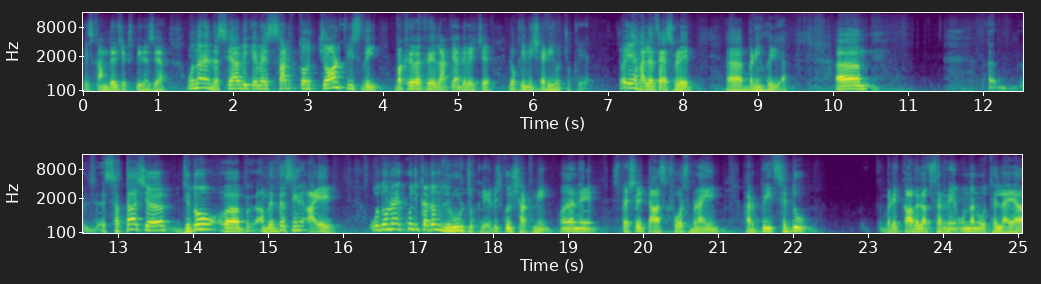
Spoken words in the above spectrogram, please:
ਇਸ ਕੰਮ ਦੇ ਵਿੱਚ ਐਕਸਪੀਰੀਅੰਸ ਆ। ਉਹਨਾਂ ਨੇ ਦੱਸਿਆ ਵੀ ਕਿਵੇਂ 60 ਤੋਂ 64% ਦੀ ਵੱਖਰੇ ਵੱਖਰੇ ਇਲਾਕਿਆਂ ਦੇ ਵਿੱਚ ਲੋਕੀ ਨਸ਼ੇੜੀ ਹੋ ਚੁੱਕੇ ਆ। ਸੋ ਇਹ ਹਾਲਤ ਇਸ ਵੇਲੇ ਬਣੀ ਹੋਈ ਆ। ਸੱਤਾ 'ਚ ਜਦੋਂ ਅਮਰਿੰਦਰ ਸਿੰਘ ਆਏ, ਉਦੋਂ ਉਹਨਾਂ ਨੇ ਕੁਝ ਕਦਮ ਜ਼ਰੂਰ ਚੁੱਕੇ, ਇਹਦੇ 'ਚ ਕੋਈ ਸ਼ੱਕ ਨਹੀਂ। ਉਹਨਾਂ ਨੇ ਸਪੈਸ਼ਲ ਟਾਸਕ ਫੋਰਸ ਬਣਾਈ, ਹਰਪ੍ਰੀਤ ਸਿੱਧੂ ਬੜੇ ਕਾਬਿਲ ਅਫਸਰ ਨੇ ਉਹਨਾਂ ਨੂੰ ਉੱਥੇ ਲਾਇਆ।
